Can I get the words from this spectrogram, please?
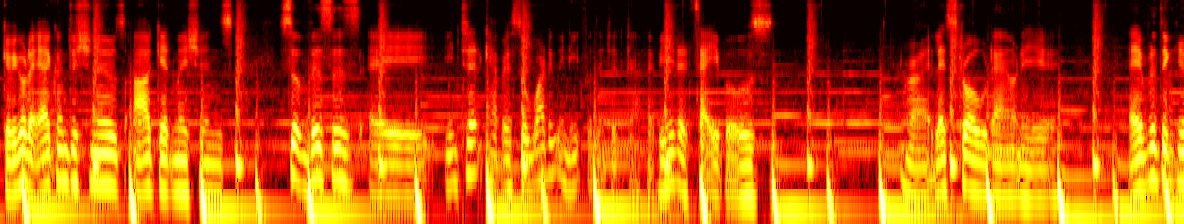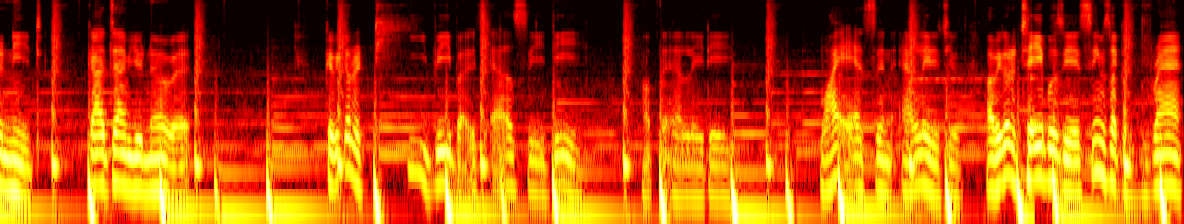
Okay, we go to air conditioners, arcade machines. So this is a internet cafe. So what do we need for the internet cafe? We need a tables. Alright, let's scroll down here everything you need. Goddamn, you know it. Okay, we got a TV, but it's LCD, not the LED. Why is an LED? Oh, we got a tables here. It seems like a brand.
